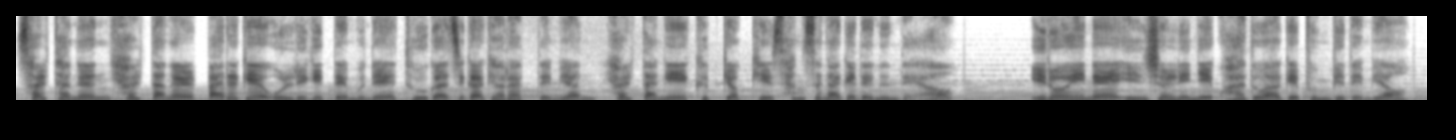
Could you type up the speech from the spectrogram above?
설탕은 혈당을 빠르게 올리기 때문에 두 가지가 결합되면 혈당이 급격히 상승하게 되는데요. 이로 인해 인슐린이 과도하게 분비되며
